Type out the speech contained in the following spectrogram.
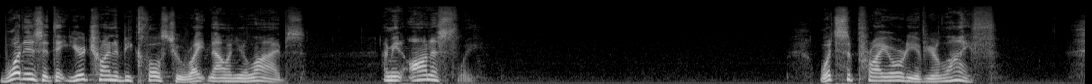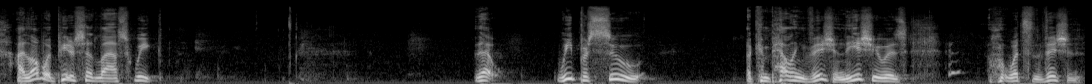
What is it that you're trying to be close to right now in your lives? I mean, honestly. What's the priority of your life? I love what Peter said last week that we pursue a compelling vision. The issue is what's the vision?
